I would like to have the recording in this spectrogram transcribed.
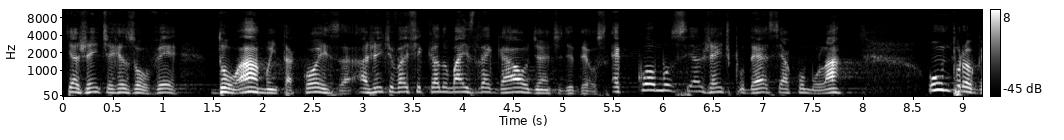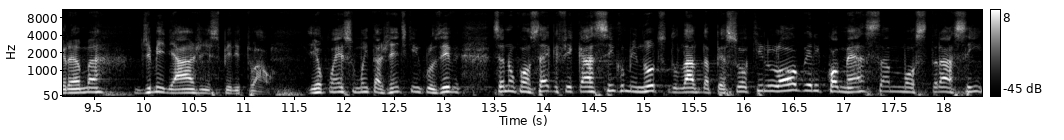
que a gente resolver doar muita coisa, a gente vai ficando mais legal diante de Deus. É como se a gente pudesse acumular um programa de milhagem espiritual. E eu conheço muita gente que, inclusive, você não consegue ficar cinco minutos do lado da pessoa, que logo ele começa a mostrar, assim,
